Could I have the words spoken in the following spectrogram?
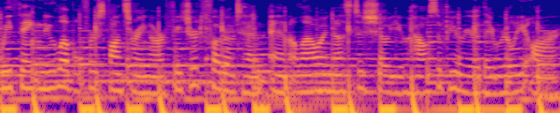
We thank New Level for sponsoring our featured photo tent and allowing us to show you how superior they really are.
